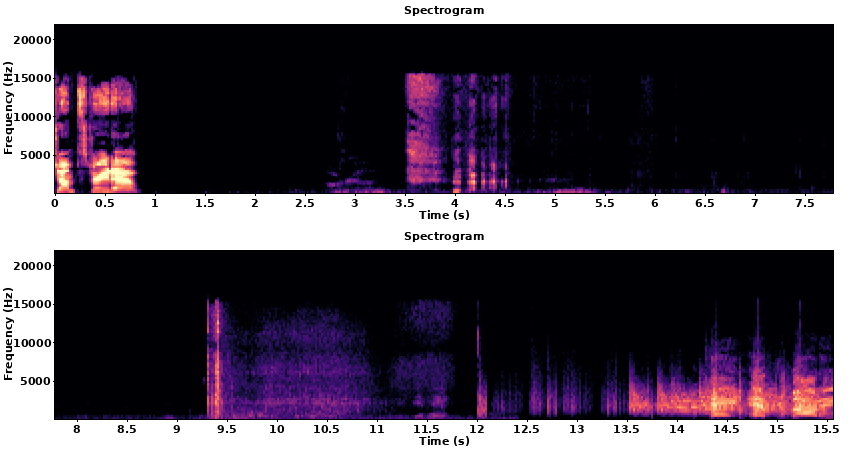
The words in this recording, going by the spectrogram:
jump straight out. Really? Okay, everybody.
